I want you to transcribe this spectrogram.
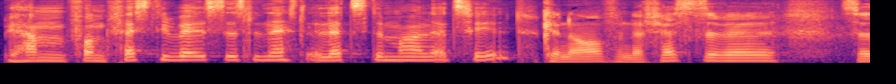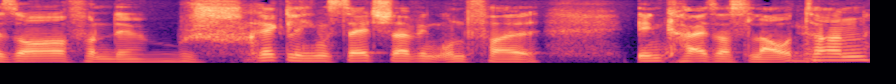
Wir haben von Festivals das le- letzte Mal erzählt. Genau, von der Festival-Saison, von dem schrecklichen Stage-Diving-Unfall in Kaiserslautern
